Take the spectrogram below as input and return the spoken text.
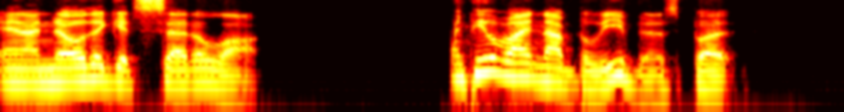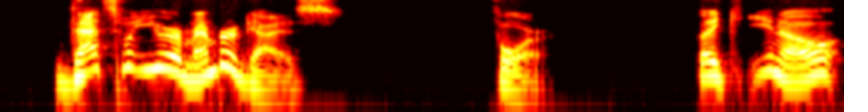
And I know that gets said a lot and people might not believe this, but that's what you remember guys for. Like, you know,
